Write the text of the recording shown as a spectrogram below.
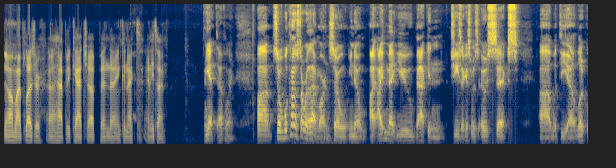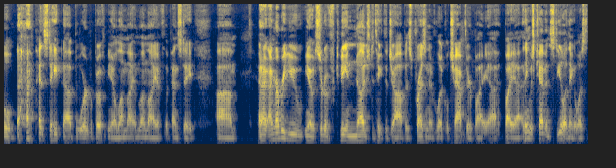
No, my pleasure. Uh, happy to catch up and uh, and connect anytime. Yeah, definitely. Um, so we'll kind of start with that, Martin. So you know, I, I met you back in, geez, I guess it was 06, uh, with the uh, local Penn State uh, board. We're both you know alumni alumni of Penn State. Um, and I, I, remember you, you know, sort of being nudged to take the job as president of local chapter by, uh, by I think it was Kevin Steele. I think it was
